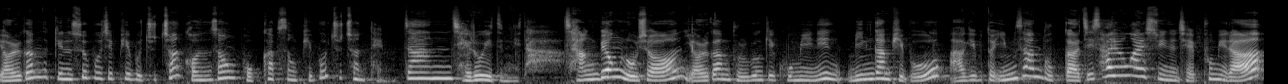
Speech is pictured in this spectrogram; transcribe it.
열감 느끼는 수부지 피부 추천, 건성 복합성 피부 추천템. 짠, 제로이드입니다. 장벽 로션, 열감 붉은기 고민인 민감 피부, 아기부터 임산부까지 사용할 수 있는 제품이라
